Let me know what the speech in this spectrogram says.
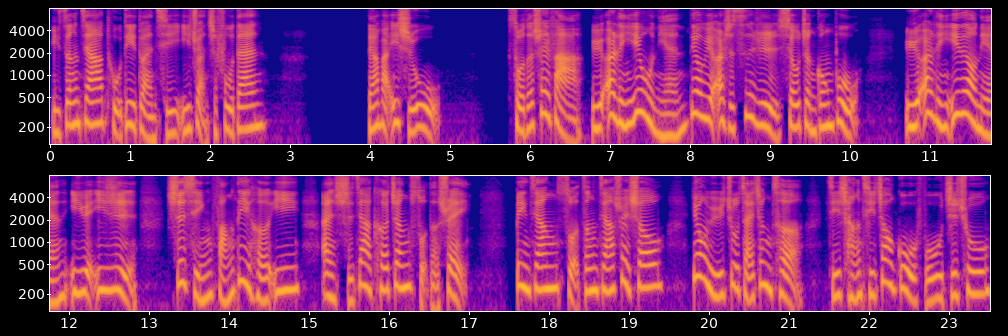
以增加土地短期移转之负担。两百一十五，所得税法于二零一五年六月二十四日修正公布，于二零一六年一月一日施行房地合一按实价科征所得税，并将所增加税收用于住宅政策及长期照顾服务支出。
